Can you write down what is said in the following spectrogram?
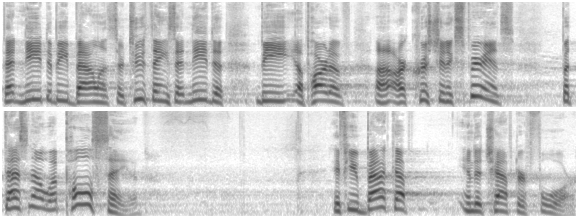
that need to be balanced. They're two things that need to be a part of uh, our Christian experience. But that's not what Paul's saying. If you back up into chapter 4,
